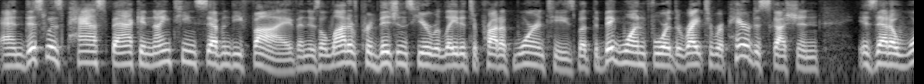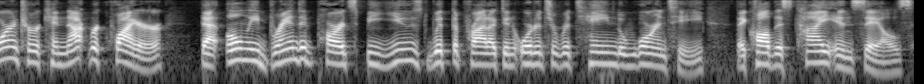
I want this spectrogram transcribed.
And this was passed back in 1975, and there's a lot of provisions here related to product warranties. But the big one for the right to repair discussion is that a warrantor cannot require that only branded parts be used with the product in order to retain the warranty. They call this tie in sales.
